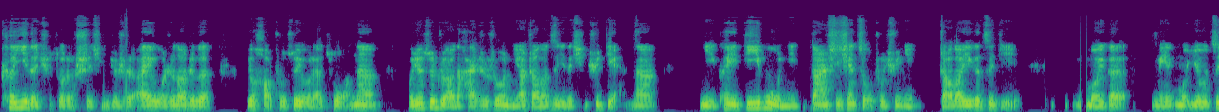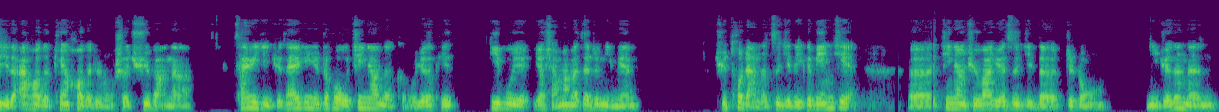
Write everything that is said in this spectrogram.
刻意的去做这个事情。就是，哎，我知道这个有好处，所以我来做。那我觉得最主要的还是说，你要找到自己的兴趣点。那你可以第一步，你当然是先走出去，你找到一个自己某一个没有自己的爱好的偏好的这种社区吧。那参与进去，参与进去之后，尽量的可，我觉得可以。第一步要想办法在这里面去拓展的自己的一个边界，呃，尽量去挖掘自己的这种你觉得能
